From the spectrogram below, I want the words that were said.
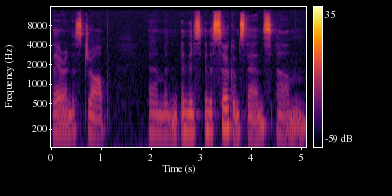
there in this job um, and in this in this circumstance um,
